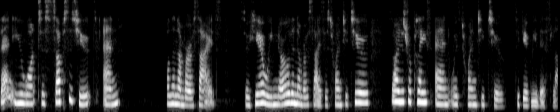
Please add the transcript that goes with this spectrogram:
then you want to substitute n for the number of sides. So here we know the number of sides is 22, so I just replace n with 22 to give me this line.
